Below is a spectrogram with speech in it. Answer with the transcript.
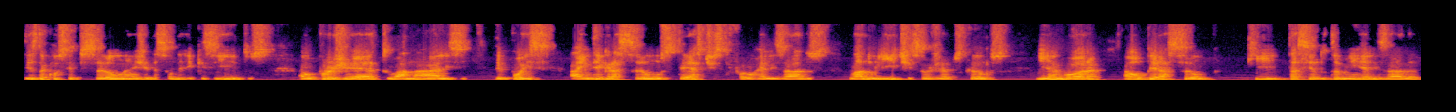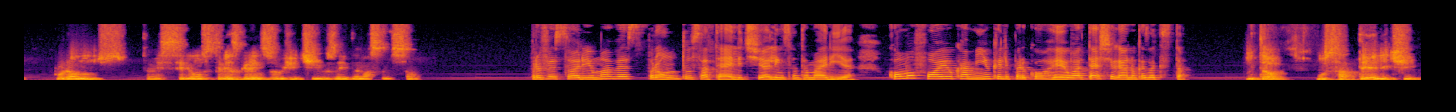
desde a concepção, né, geração de requisitos, ao projeto, a análise, depois a integração, os testes que foram realizados lá no LIT, São José dos Campos, e agora a operação que está sendo também realizada por alunos. Então, esses seriam os três grandes objetivos aí da nossa missão. Professor, e uma vez pronto o satélite ali em Santa Maria, como foi o caminho que ele percorreu até chegar no Cazaquistão? Então, o satélite,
